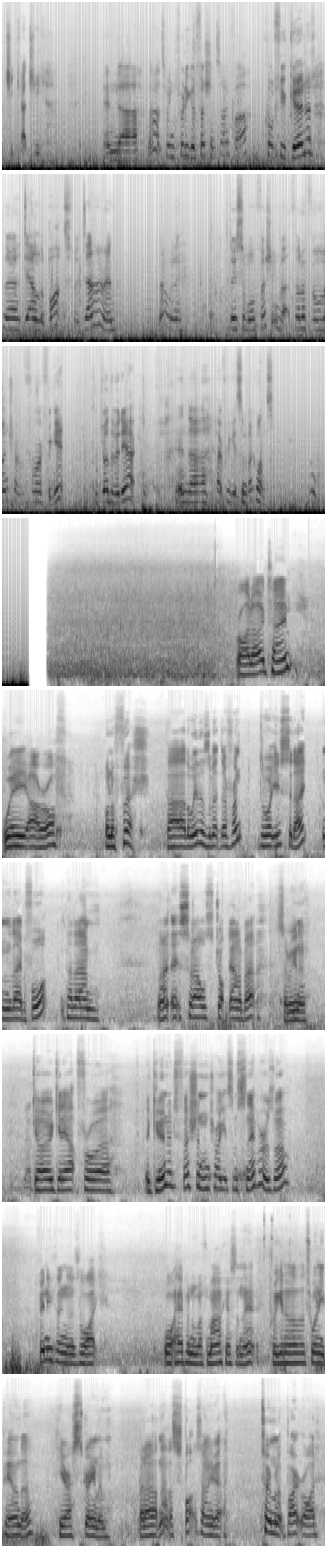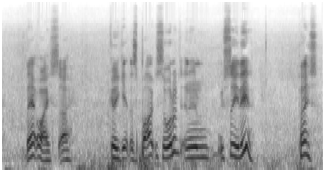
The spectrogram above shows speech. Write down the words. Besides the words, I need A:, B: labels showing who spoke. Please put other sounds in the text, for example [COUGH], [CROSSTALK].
A: Catchy Catchy. And uh, no, it's been pretty good fishing so far. Caught a few gurnard, they're down the box for dinner and no, we're gonna do some more fishing, but I thought I'd film intro before I forget. Enjoy the video and uh, hopefully get some big ones. Righto team, we are off on a fish. Uh, the weather's a bit different to what yesterday and the day before, but um, no, that swell's dropped down a bit. So we're gonna go get out for a, a gurnard fish and try get some snapper as well. If anything is like what happened with Marcus and that, if we get another 20 pounder, hear us screaming. But uh, no, the spot's only about two minute boat ride that way, so gotta get this boat sorted and then we'll see you there. Peace.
